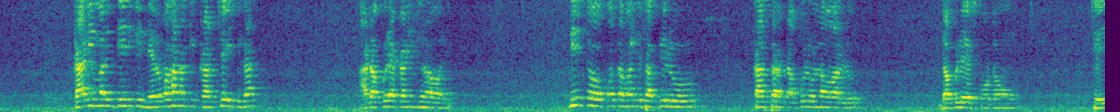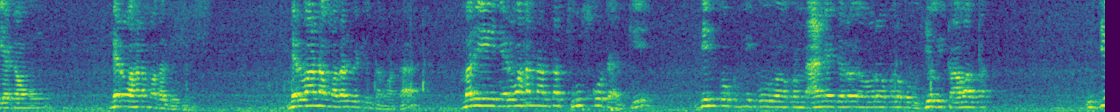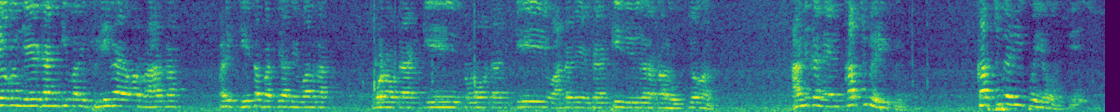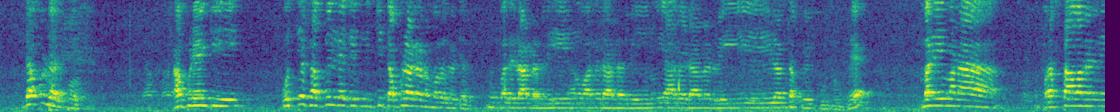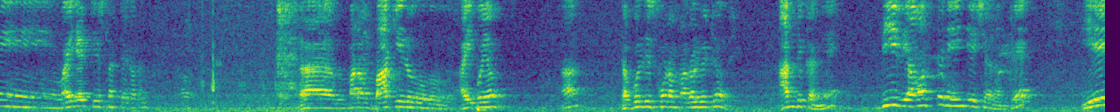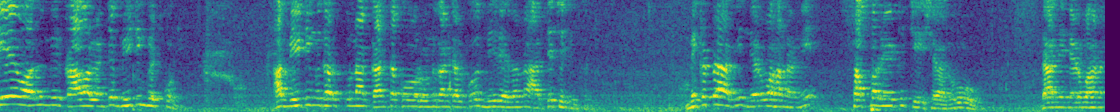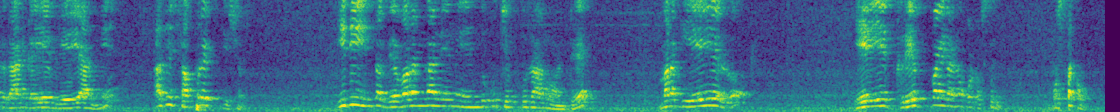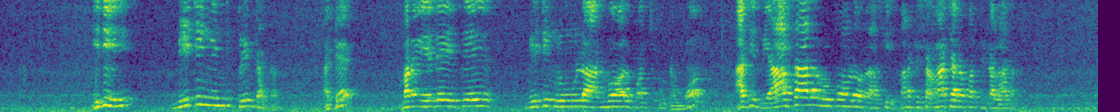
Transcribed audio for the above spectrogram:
కానీ మరి దీనికి నిర్వహణకి ఖర్చు అయిద్దిగా? ఆ డబ్బులు ఎక్కడి నుంచి రావాలి? దీంతో కొంతమంది సభ్యులు కాస్త డబ్బులు ఉన్నవాళ్ళు డబ్బులు వేసుకోవటం చేయటం నిర్వహణ మొదలుపెట్టింది. నిర్వహణ మొదలుపెట్టిన తర్వాత మరి నిర్వహణ అంతా చూసుకోవటానికి దీనికి ఒక మీకు ఒక మేనేజర్ ఎవరో ఒకరు ఒక ఉద్యోగి కావాలా ఉద్యోగం చేయడానికి మరి ఫ్రీగా ఎవరు రారుగా? వాడికి జీతభత్యాలు ఇవ్వాలిగా? తోడవటానికి తొడవటానికి వంట చేయడానికి వివిధ రకాల ఉద్యోగాలు. అందుకనే ఖర్చు పెరిగిపోయింది. ఖర్చు పెరిగిపోయేవారికి డబ్బులు సరిపోతుంది. అప్పుడేంటి? వచ్చే సభ్యుల దగ్గర నుంచి డబ్బులు అడగడం మొదలుపెట్టారు. నువ్వు పది డాలర్లు ఇయ్యి, నువ్వు వంద డాలర్లు ఇయ్యి, నువ్వు యాభై డాలర్లు ఇయ్యి, ఇదంతా పెట్టుకుంటుంటే మరి మన ప్రస్తావనని వైలేట్ చేసినట్టే కదా. మనం బాకీలు అయిపోయాం. డబ్బులు తీసుకోవడం మొదలుపెట్టాం. అందుకని ఈ వ్యవస్థను ఏం చేశారంటే ఏ ఏ వాళ్ళు మీరు కావాలంటే మీటింగ్ పెట్టుకోండి. ఆ మీటింగ్ జరుపుకున్న గంటకో రెండు గంటలకో మీరు ఏదన్నా అద్దె చెల్లించండి. మిగతా అది నిర్వహణని సపరేట్ చేశారు. దాని నిర్వహణకు దానికి అయ్యే వ్యయాన్ని అది సపరేట్ చేశారు. ఇది ఇంత వివరంగా నేను ఎందుకు చెప్తున్నాను అంటే మనకి ఏఏలో ఏఏ గ్రేప్ పైన అని ఒకటి వస్తుంది పుస్తకం. ఇది మీటింగ్ ఇన్ ది ప్రింట్ అంటారు. అంటే మనం ఏదైతే మీటింగ్ రూముల్లో అనుభవాలు పంచుకుంటామో అది వ్యాసాల రూపంలో రాసి మనకి సమాచార పత్రిక లాగా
